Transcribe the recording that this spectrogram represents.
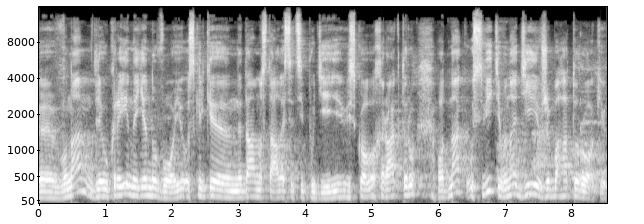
Е, Вона для України є новою, оскільки недавно сталися ці події військового характеру. Однак у світі вона діє вже багато років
